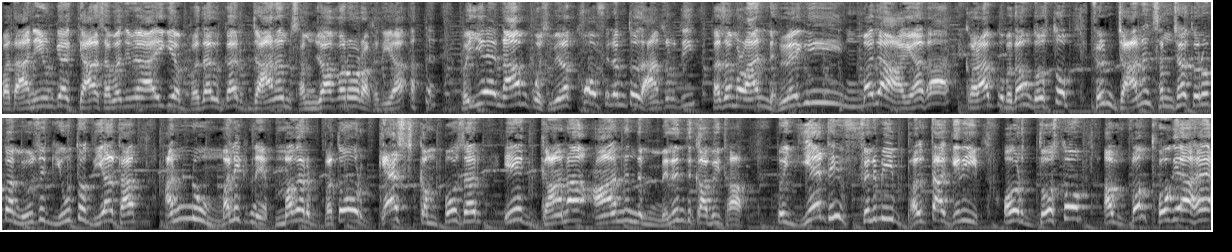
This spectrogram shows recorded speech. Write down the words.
पता नहीं उनके क्या समझ में आई कि बदल कर जानम समझा करो, रख दिया। भैया, नाम कुछ भी रखो, फ़िल्म तो धांसू थी कसम उड़ान ढलेगी मज़ा आ गया था। और आपको बताऊँ दोस्तों, फ़िल्म जानन समझा करो का म्यूज़िक यूँ तो दिया था, अन्नू मलिक ने, मगर बतौर गेस्ट कंपोजर एक गाना आनंद मिलिंद का भी था। तो ये थी फिल्मी भलता गिरी और दोस्तों, अब वक्त हो गया है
